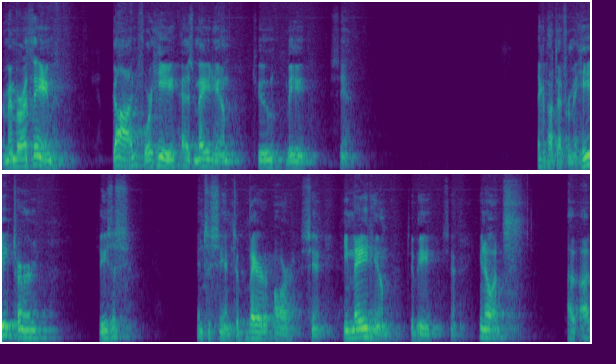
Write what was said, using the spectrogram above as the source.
Remember our theme God, for he has made him to be sin. Think about that for a minute. He turned Jesus into sin to bear our sin. He made him to be sin. You know, I, I,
